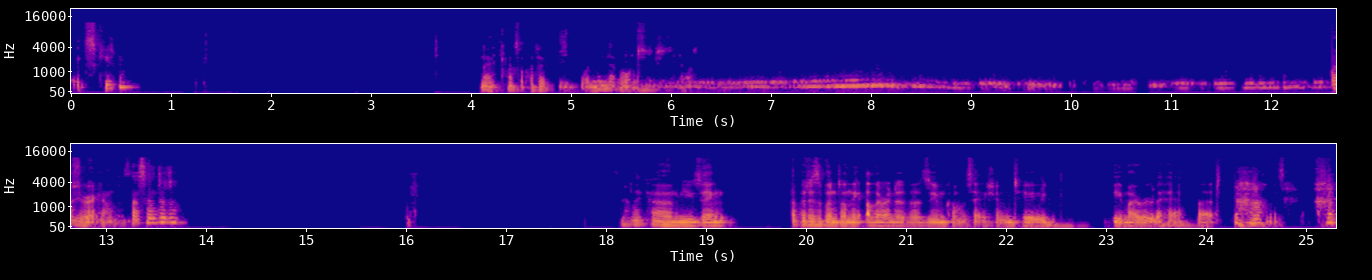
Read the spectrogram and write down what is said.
Excuse me? No, cancel. I don't I never want to do that. What do you reckon? Is that centered? I like how I'm using a participant on the other end of the Zoom conversation to be my ruler here, but Uh-huh.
